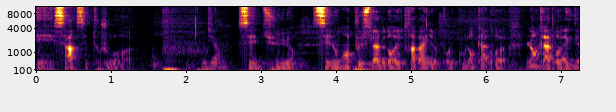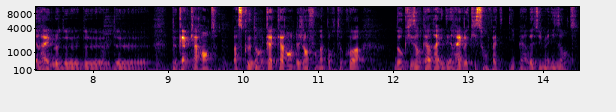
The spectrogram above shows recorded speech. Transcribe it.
et ça, c'est toujours. Euh, dur. C'est dur, c'est long. En plus, là, le droit du travail, pour le coup, l'encadre, l'encadre avec des règles de, de, de, de, CAC 40. Parce que dans le CAC 40, les gens font n'importe quoi. Donc, ils encadrent avec des règles qui sont en fait hyper déshumanisantes.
